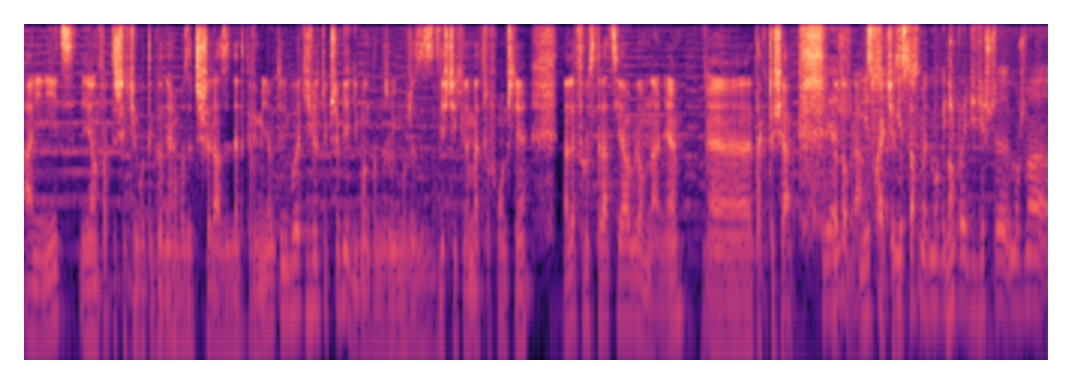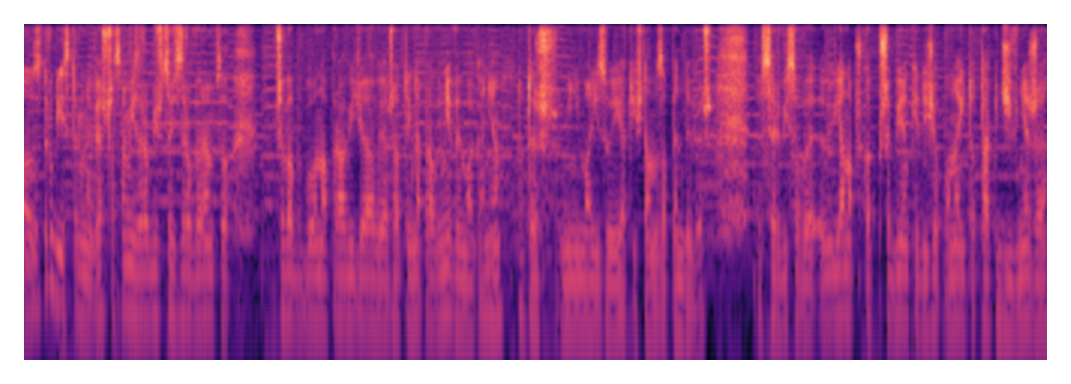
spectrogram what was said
ani nic i on faktycznie w ciągu tygodnia chyba ze trzy razy dętkę wymieniał i to nie były jakieś wielkie przebiegi, bo on tam zrobił może z 200 km łącznie, no ale frustracja ogromna, nie? E, tak czy siak. No wiesz, no dobra, jest, słuchajcie, jest, zostawmy... Mogę no? ci powiedzieć jeszcze, można z drugiej strony, wiesz, czasami zrobisz coś z rowerem, co trzeba by było naprawić, a wiesz, a tej naprawy nie wymaga, nie? To też minimalizuje jakieś tam zapędy, wiesz, serwisowe. Ja na przykład przebiłem kiedyś oponę i to tak dziwnie, że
